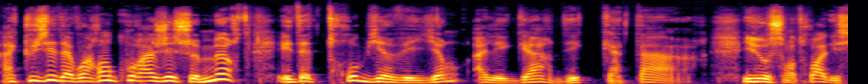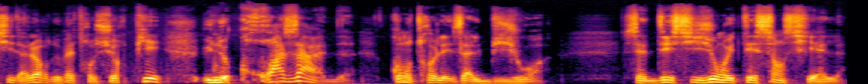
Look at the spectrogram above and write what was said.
accusé d'avoir encouragé ce meurtre et d'être trop bienveillant à l'égard des Cathares. Innocent III décide alors de mettre sur pied une croisade contre les Albigeois. Cette décision est essentielle,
